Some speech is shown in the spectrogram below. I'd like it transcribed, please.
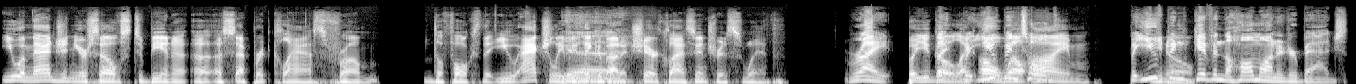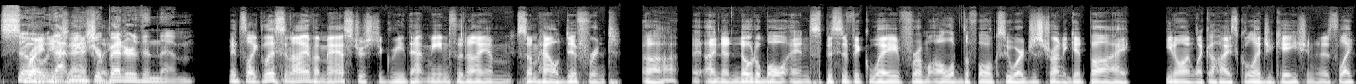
you imagine yourselves to be in a, a, a separate class from the folks that you actually, if you think about it, share class interests with. right. But you go But- like, but you've oh been well, told- I'm. but you've You been given the hall monitor badge so Right, that means you're better than them It's like, listen, I have a master's degree. That means that I am somehow different, uh, in a notable and specific way from all of the folks who are just trying to get by, you know, on like a high school education. And it's like,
